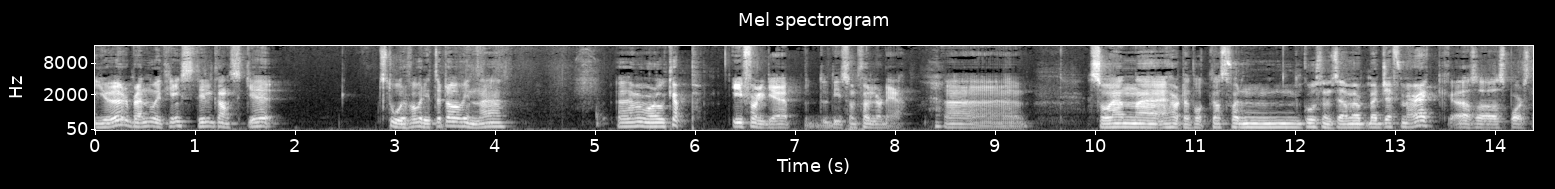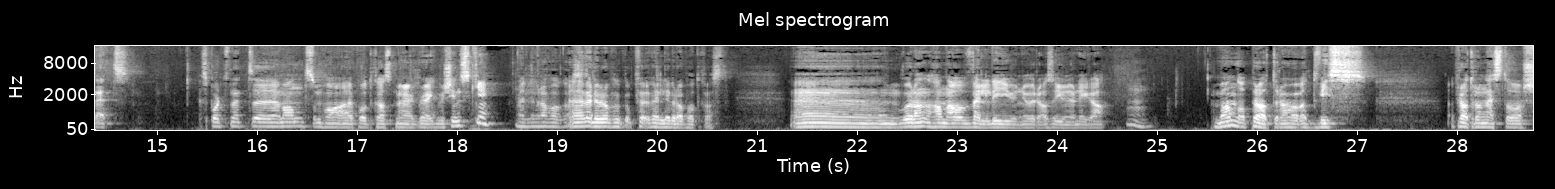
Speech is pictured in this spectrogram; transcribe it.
gjør Brendan Weedkings til ganske store favoritter til å vinne eh, Memorial Cup, ifølge de som følger det. Eh, så en, eh, jeg hørte en podkast for en god stund siden med, Jeff Merrick, altså Sportsnet. Sportsnett-mann som har podkast med Greg Wyszynski. Veldig bra podcast. veldig bra, pod- podkast. Eh, hvor han, han er veldig junior, altså juniorliga. Mann, og prater om at hvis Prater om neste års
